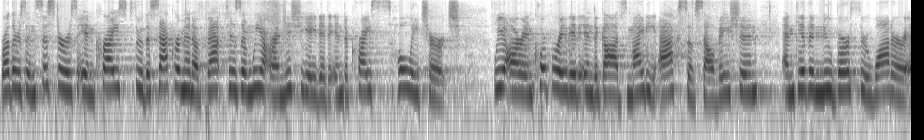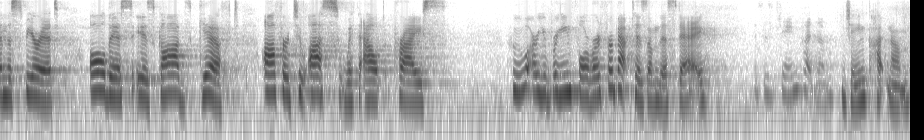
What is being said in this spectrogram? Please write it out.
Brothers and sisters in Christ, through the sacrament of baptism, we are initiated into Christ's holy church. We are incorporated into God's mighty acts of salvation and given new birth through water and the Spirit. All this is God's gift offered to us without price. Who are you bringing forward for baptism this day? This is Jane Putnam. Jane Putnam.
